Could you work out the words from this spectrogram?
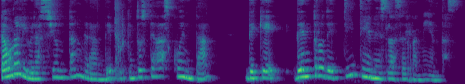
da una liberación tan grande porque entonces te das cuenta de que dentro de ti tienes las herramientas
